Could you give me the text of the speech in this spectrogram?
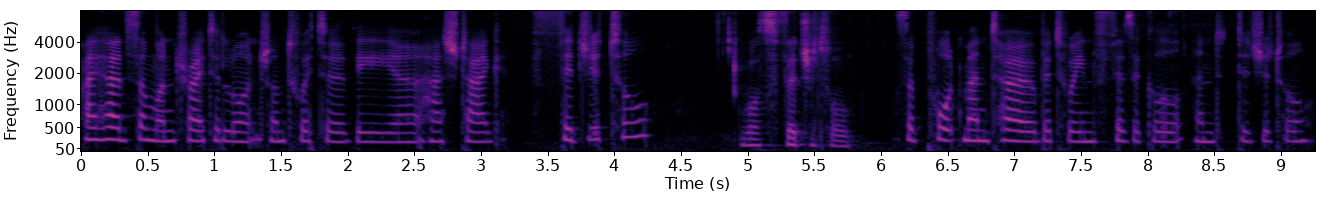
I heard someone try to launch on Twitter the uh, hashtag Phygital. What's digital? It's a portmanteau between physical and digital.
